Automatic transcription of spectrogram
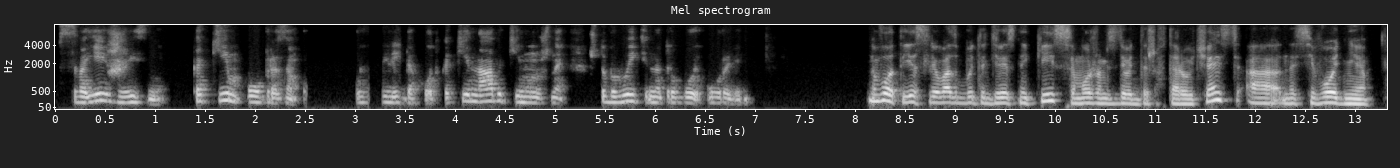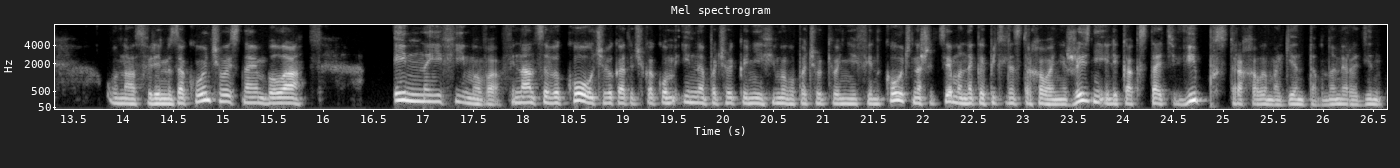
в своей жизни – каким образом увеличить доход, какие навыки ему нужны, чтобы выйти на другой уровень. Ну вот, если у вас будет интересный кейс, можем сделать даже вторую часть. А на сегодня у нас время закончилось. С нами была Инна Ефимова, финансовый коуч, vk.com, Инна, подчеркивание Ефимова, подчеркивание финкоуч. Наша тема – накопительное страхование жизни или как стать VIP страховым агентом номер один.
